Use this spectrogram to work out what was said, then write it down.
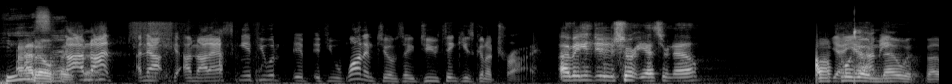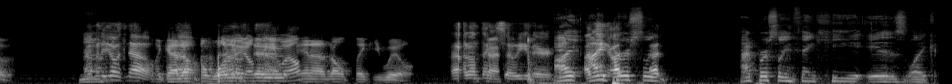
He I don't. Think I'm so. not. I'm not. I'm not asking if you would, if, if you want him to. I'm saying, do you think he's going to try? Are we gonna do a short yes or no? I'm Yeah, gonna yeah, go I mean- no with both. No. I'm gonna go with no. Like I don't No. want No, him you don't think he to, will? and I don't think he will. I don't think so either. I, I I, think I- personally, I- I, personally think he is like,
